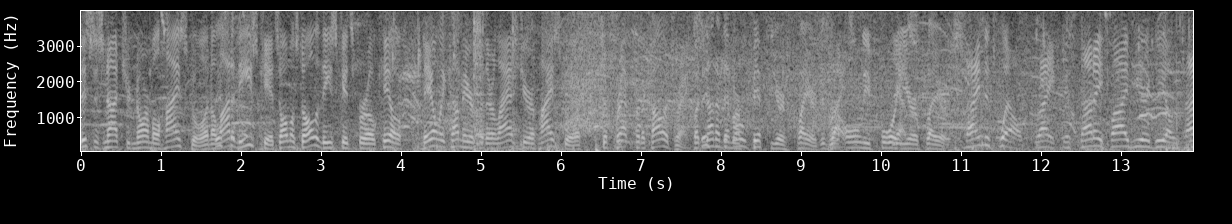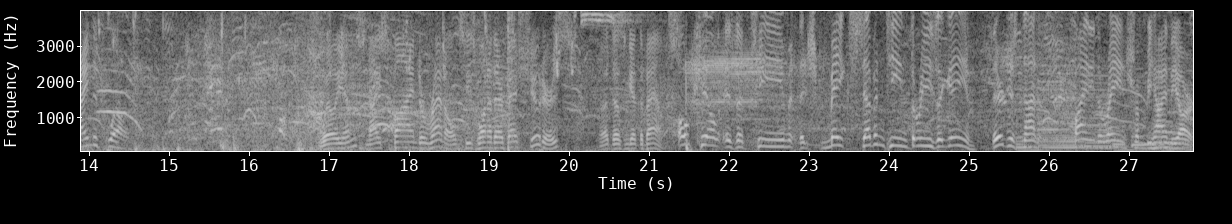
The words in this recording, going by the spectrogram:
this is not your normal high school. And a lot of these kids, almost all of these kids for Oak Hill, they only come here for their last year of high school to prep for the college ranks. But none of them are fifth-year players. These Right. are only four-year Yes. players. 9 to 12, right. It's not a five-year deal. 9 to 12. Williams, nice find to Reynolds. He's one of their best shooters. That doesn't get the bounce. Oak Hill is a team that makes 17 threes a game. They're just not finding the range from behind the arc.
